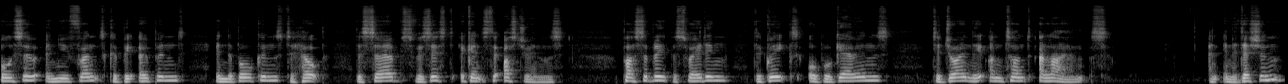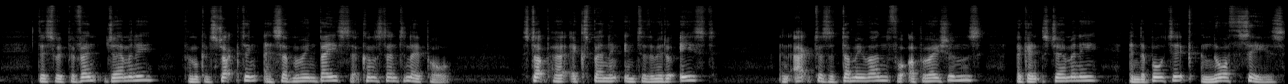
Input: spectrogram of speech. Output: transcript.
Also, a new front could be opened in the Balkans to help the Serbs resist against the Austrians, possibly persuading the Greeks or Bulgarians to join the Entente alliance. And in addition, this would prevent Germany from constructing a submarine base at Constantinople, stop her expanding into the Middle East, and act as a dummy run for operations against Germany in the Baltic and North Seas.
